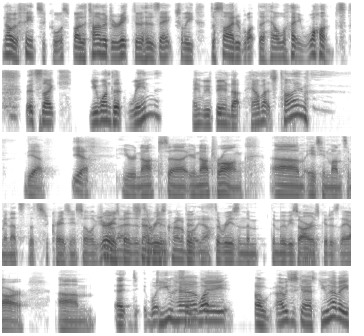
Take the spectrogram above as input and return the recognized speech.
no offense, of course, by the time a director has actually decided what the hell they want, it's like, you want it when? And we've burned up how much time? Yeah. yeah. You're not uh, you're not wrong. Um, 18 months. I mean, that's that's crazy and so luxurious, that but it's the reason incredible, the, yeah. the reason the the movies are as good as they are. Um, uh, what- Do you so have what- a? Oh, I was just gonna ask. Do you have a?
